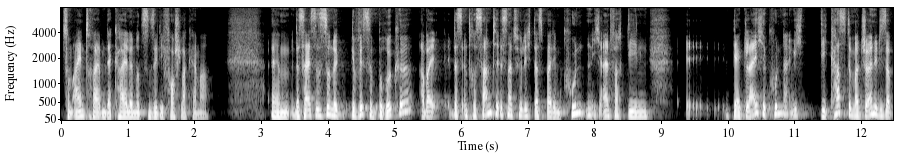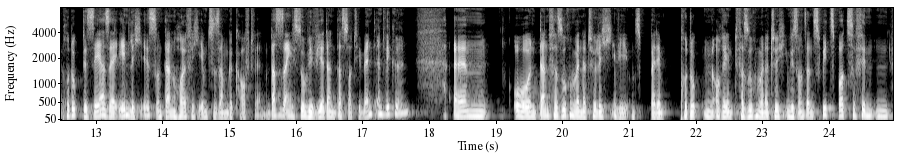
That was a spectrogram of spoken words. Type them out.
zum Eintreiben der Keile nutzen sie die Vorschlaghämmer. Ähm, das heißt, es ist so eine gewisse Brücke, aber das Interessante ist natürlich, dass bei dem Kunden ich einfach den, äh, der gleiche Kunde eigentlich die Customer Journey dieser Produkte sehr, sehr ähnlich ist und dann häufig eben zusammen gekauft werden. Und das ist eigentlich so, wie wir dann das Sortiment entwickeln. Ähm, und dann versuchen wir natürlich irgendwie uns bei den Produkten orient, versuchen wir natürlich irgendwie so unseren Sweet Spot zu finden,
